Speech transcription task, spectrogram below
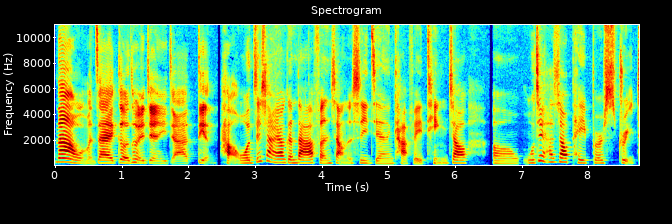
那我们再各推荐一家店。好，我接下来要跟大家分享的是一间咖啡厅，叫呃，我记得它是叫 Paper Street，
